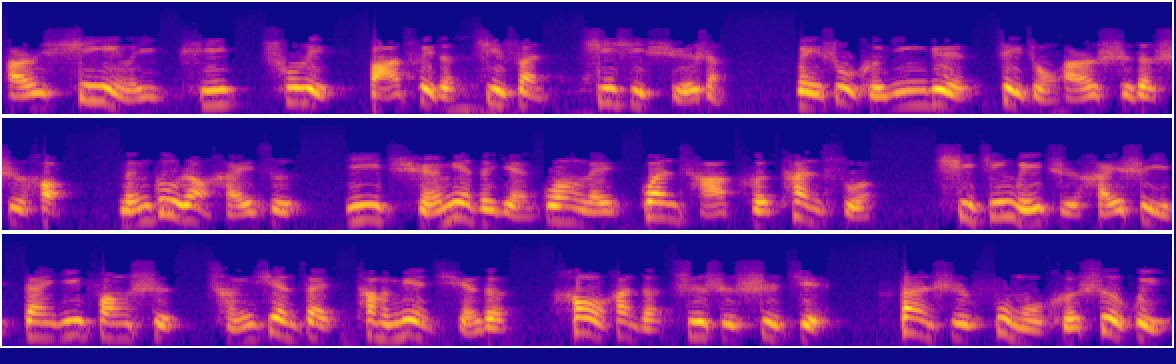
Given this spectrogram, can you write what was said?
而吸引了一批出类拔萃的计算机系学生。美术和音乐这种儿时的嗜好，能够让孩子以全面的眼光来观察和探索。迄今为止，还是以单一方式呈现在他们面前的浩瀚的知识世界。但是父母和社会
